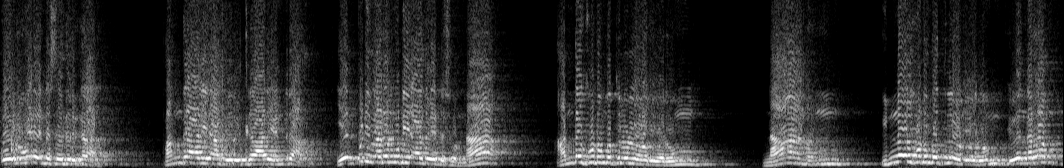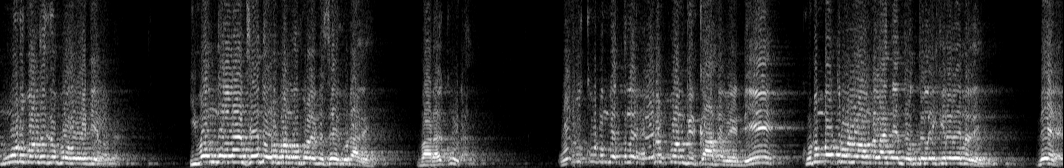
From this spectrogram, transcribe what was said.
ஒருவர் என்ன செய்திருக்கிறார்? பங்காளியாக இருக்கிறார் என்று எப்படி வர முடியாது என்று சொன்னா அந்த குடும்பத்தில் உள்ள ஒருவரும் நானும் இன்னொரு குடும்பத்தில் ஒருவரும் இவங்கெல்லாம் மூணு பங்குக்கு போக வேண்டியவங்க இவங்கெல்லாம் சேர்ந்து ஒரு பங்குக்குள்ள என்ன செய்யக்கூடாது? வரக்கூடாது. ஒரு குடும்பத்துல ஒரு பங்குக்காக வேண்டி குடும்பத்தில் உள்ளவங்களாம் சேர்ந்து ஒத்துழைக்கிறது என்னது? வேற.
